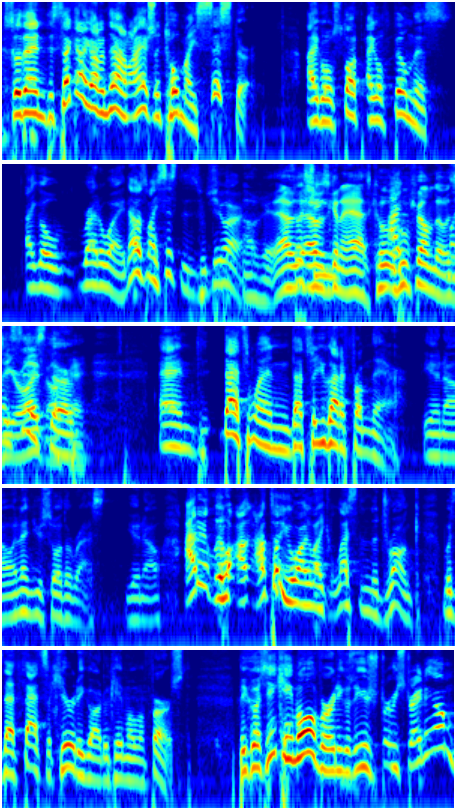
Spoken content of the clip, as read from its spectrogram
So then the second I got him down, I actually told my sister, I go start, I go film this. I go right away. That was my sister's who did Sure. it. Okay, that was, So I was she- going to ask who, I- who filmed it. Was my it your wife? Okay. And that's when that's so you got it from there, you know, and then you saw the rest. You know, I didn't. I- I'll tell you why. I like less than the drunk was that fat security guard who came over first, because he came over and he goes, "Are you restraining him?"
